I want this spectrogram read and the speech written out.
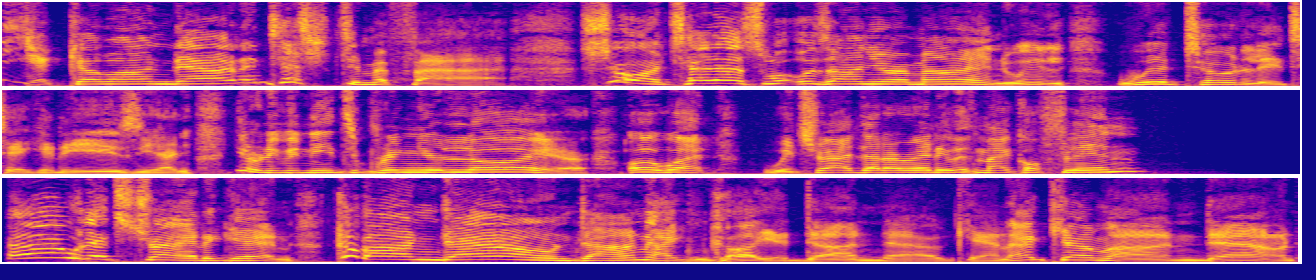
don't you come on down and testify? Sure, tell us what was on your mind. We'll we'll totally take it easy on you. You don't even need to bring your lawyer. Or what? We tried that already with Michael Flynn? Oh, let's try it again. Come on down, Don. I can call you Don now, can I? Come on down.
